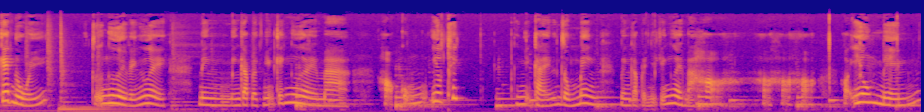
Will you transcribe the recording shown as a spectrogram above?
kết nối giữa người với người. Mình mình gặp được những cái người mà họ cũng yêu thích những cái giống mình. Mình gặp được những cái người mà họ họ họ họ họ yêu mến.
